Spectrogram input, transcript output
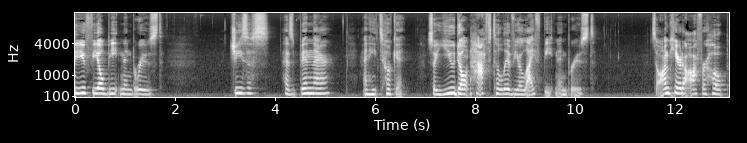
do you feel beaten and bruised? Jesus has been there and he took it so you don't have to live your life beaten and bruised. So I'm here to offer hope.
